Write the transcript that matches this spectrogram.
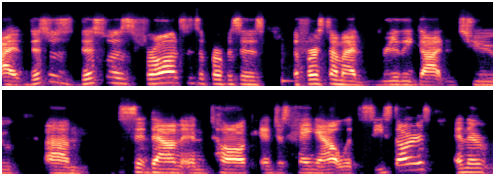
I this was this was for all intents and purposes the first time I'd really gotten to um, sit down and talk and just hang out with the sea stars and they're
